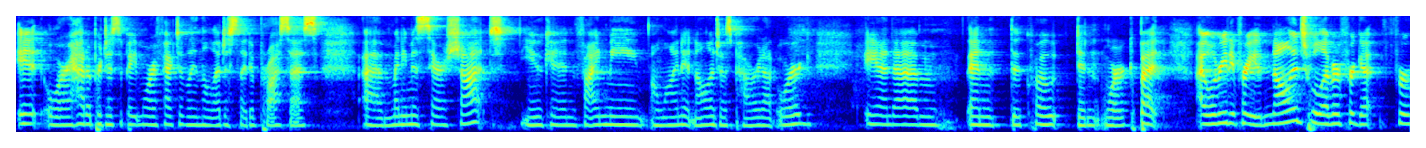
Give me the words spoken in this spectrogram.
it or how to participate more effectively in the legislative process. Um, my name is Sarah Schacht. You can find me online at knowledgeispower.org. And um, and the quote didn't work, but I will read it for you. Knowledge will ever forget for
